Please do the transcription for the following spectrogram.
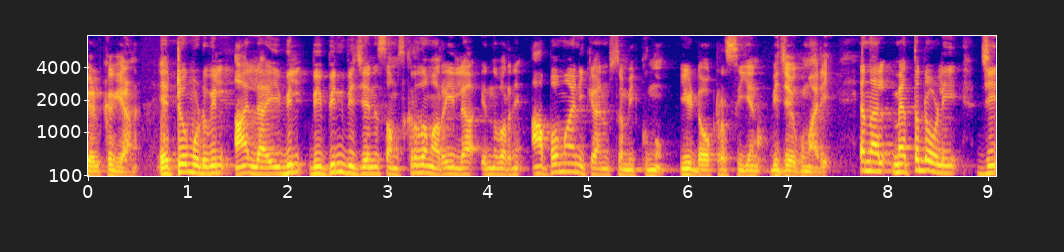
കേൾക്കുകയാണ്. ഏറ്റവും ഒടുവിൽ ആ ലൈവിൽ വിപിൻ വിജയന് സംസ്കൃതം അറിയില്ല എന്ന് പറഞ്ഞ് അപമാനിക്കാനും ശ്രമിക്കുന്നു ഈ ഡോക്ടർ സി എൻ വിജയകുമാരി. എന്നാൽ മെത്തഡോളജി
